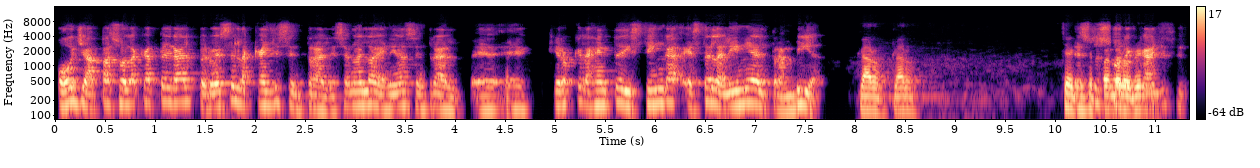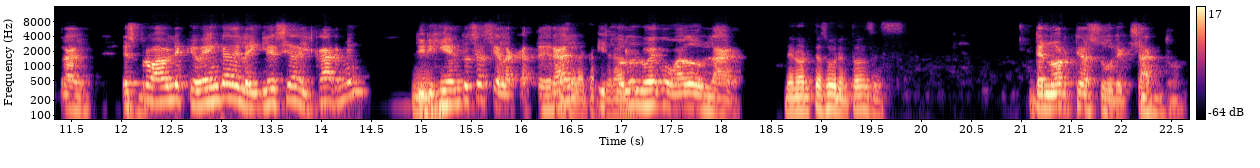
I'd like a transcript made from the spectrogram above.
O ya pasó la catedral, pero esa es la calle central, esa no es la avenida central. Eh, quiero que la gente distinga, esta es la línea del tranvía. Claro, claro. Esto es sobre calle central. Es probable que venga de la iglesia del Carmen, mm. dirigiéndose hacia la, catedral, y solo luego va a doblar. De norte a sur, entonces. De norte a sur, exacto.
